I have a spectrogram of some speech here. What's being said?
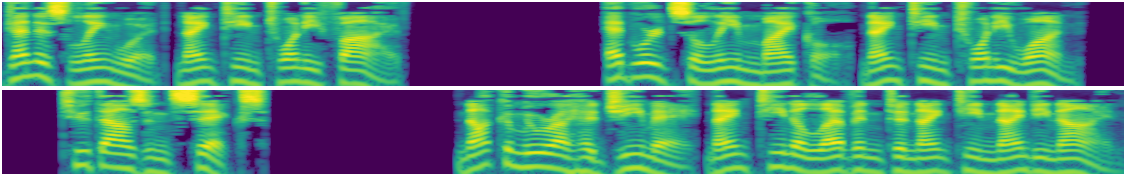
Dennis Lingwood 1925, Edward Salim Michael 1921, 2006 Nakamura Hajime 1911 to 1999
